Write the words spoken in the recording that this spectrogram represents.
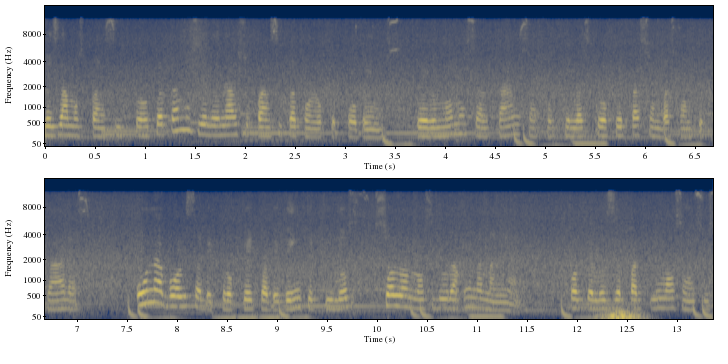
les damos pancito, tratamos de llenar su pancita con lo que podemos, pero no nos alcanza porque las croquetas son bastante caras. Una bolsa de croqueta de 20 kilos solo nos dura una mañana, porque les repartimos en sus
